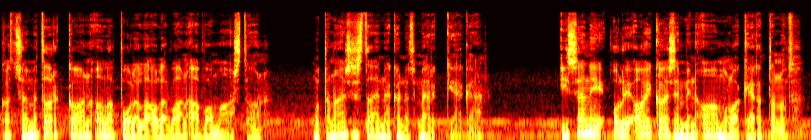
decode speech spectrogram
Katsoimme tarkkaan alapuolella olevaan avomaastoon, mutta naisesta ei näkynyt merkkiäkään. Isäni oli aikaisemmin aamulla kertonut,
